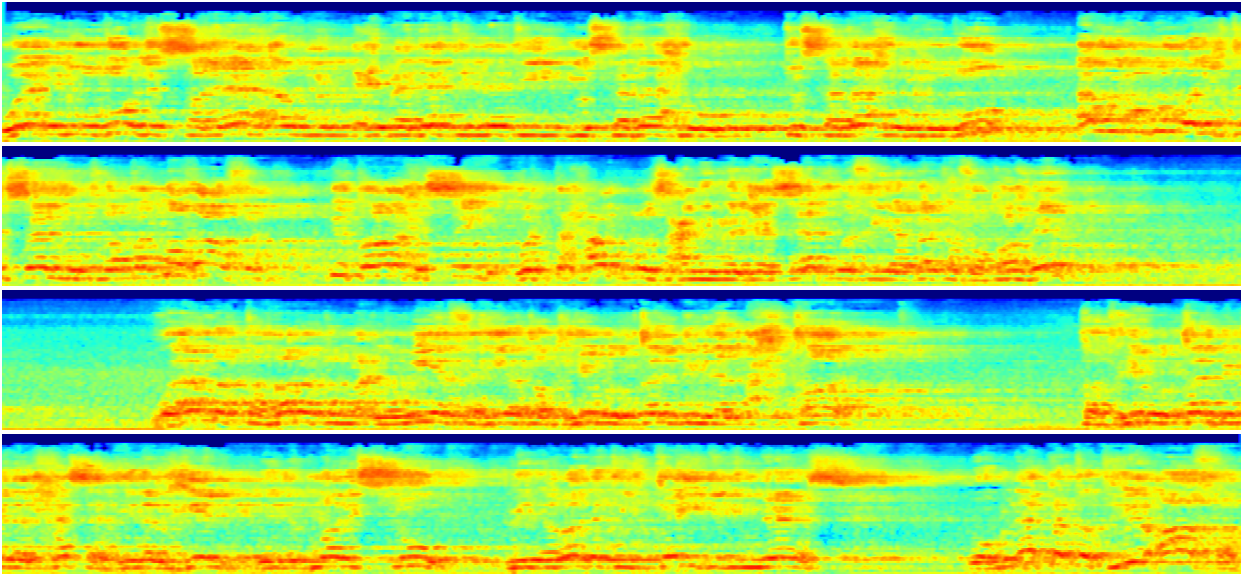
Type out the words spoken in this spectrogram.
والوضوء للصلاة أو للعبادات التي يستباح تستباح بالوضوء أو الوضوء والاغتسال مطلقا مغافة بطهارة حسية والتحرز عن النجاسات وثيابك فطهر. وأما الطهارة المعنوية فهي تطهير القلب من الأحقاد تطهير القلب من الحسد من الغل من إضمار السوء من إرادة الكيد بالناس. وهناك تطهير آخر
